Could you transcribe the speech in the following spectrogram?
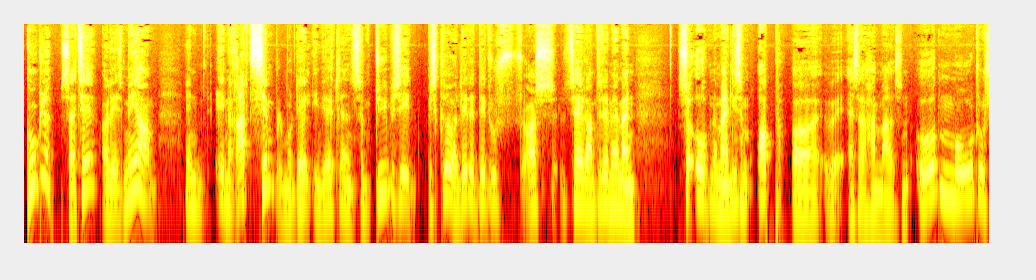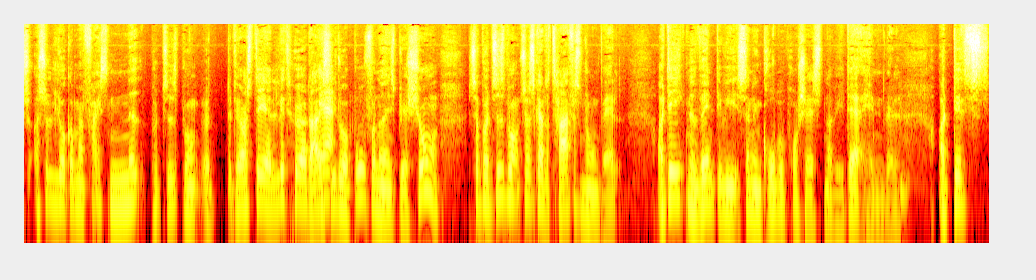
google sig til og læse mere om. En, en ret simpel model i virkeligheden, som dybest set beskriver lidt af det, du også taler om, det der med, at man så åbner man ligesom op og altså har en meget sådan åben modus, og så lukker man faktisk ned på et tidspunkt. Og det er også det, jeg lidt hører dig ja. sige, du har brug for noget inspiration, så på et tidspunkt, så skal der træffes nogle valg. Og det er ikke nødvendigvis sådan en gruppeproces, når vi er derhen vel. Og det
